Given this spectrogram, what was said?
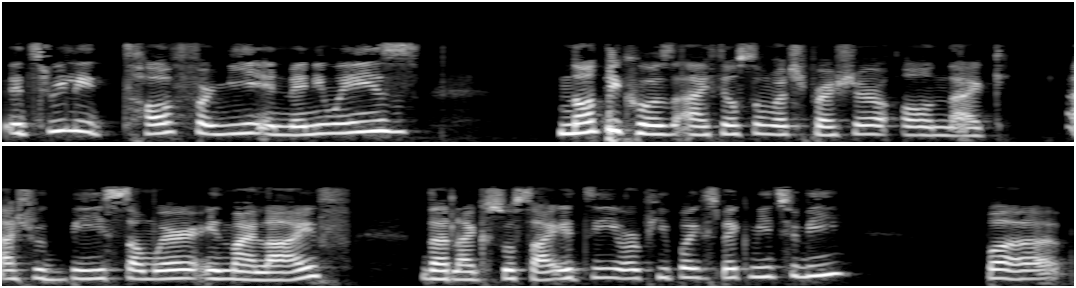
it's really tough for me in many ways. Not because I feel so much pressure on like, I should be somewhere in my life, that like society or people expect me to be. But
